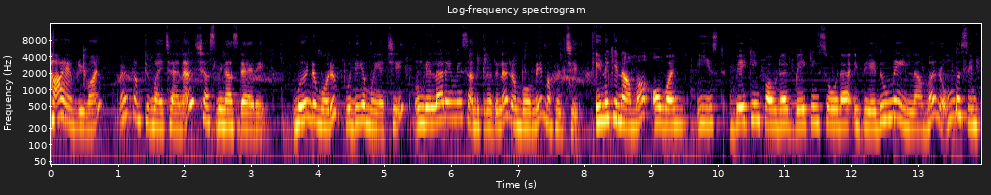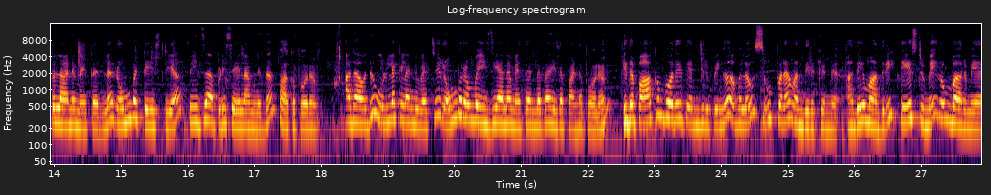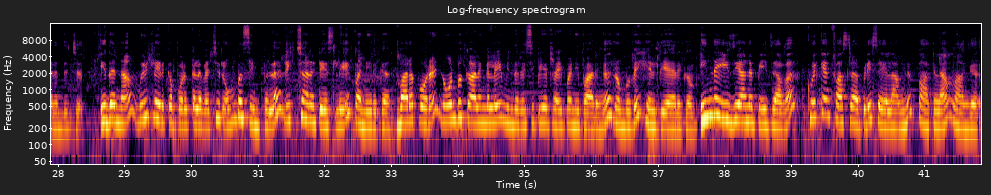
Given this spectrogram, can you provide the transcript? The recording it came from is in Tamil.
Hi everyone welcome to my channel Shasmina's diary மீண்டும் ஒரு புதிய முயற்சி. உங்கள் எல்லாரையுமே சந்திக்கிறதுல ரொம்பவுமே மகிழ்ச்சி. இன்னைக்கு நாம் oven yeast baking powder baking soda இப்படி எதுவுமே இல்லாமல் ரொம்ப சிம்பிளான மெத்தடில் ரொம்ப டேஸ்டியாக பீட்சா அப்படி செய்யலாம்னு தான் பார்க்க போகிறோம் அதாவது உருளைக்கிழங்கு வச்சு ரொம்ப ரொம்ப ஈஸியான மெத்தடில் தான் இதை பண்ண போகிறோம் இதை பார்க்கும்போதே தெரிஞ்சிருப்பீங்க அவ்வளோ சூப்பராக வந்திருக்குன்னு. அதே மாதிரி டேஸ்ட்டுமே ரொம்ப அருமையாக இருந்துச்சு. இதை நான் வீட்டில் இருக்க பொருட்களை வச்சு ரொம்ப சிம்பிளாக ரிச்சான டேஸ்ட்லேயே பண்ணியிருக்கேன். வரப்போகிற நோன்பு காலங்களையும் இந்த ரெசிபியை ட்ரை பண்ணி பாருங்கள் ரொம்பவே ஹெல்த்தியாக இருக்கும். இந்த ஈஸியான பீட்சாவை குயிக் அண்ட் ஃபாஸ்ட்டாக எப்படி செய்யலாம்னு பார்க்கலாம் வாங்க.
